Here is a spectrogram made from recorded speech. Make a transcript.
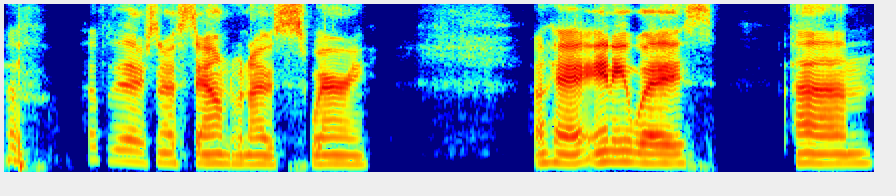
Hopefully there's no sound when I was swearing. Okay. Anyways, um,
